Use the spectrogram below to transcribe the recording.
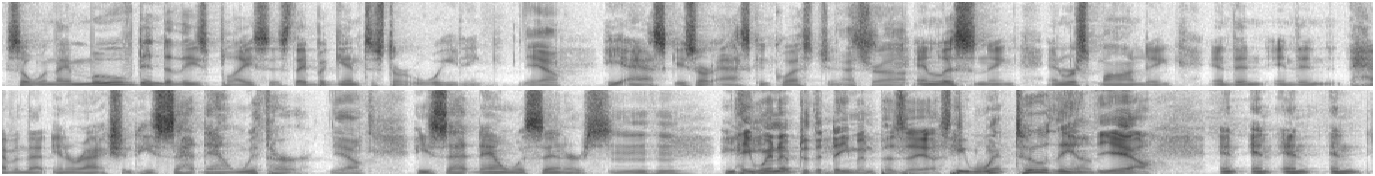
so when they moved into these places, they began to start weeding. Yeah. He asked. He started asking questions. That's right. And listening and responding, and then and then having that interaction. He sat down with her. Yeah. He sat down with sinners. Mm-hmm. He, went up to the demon possessed. He went to them. yeah. And and and and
